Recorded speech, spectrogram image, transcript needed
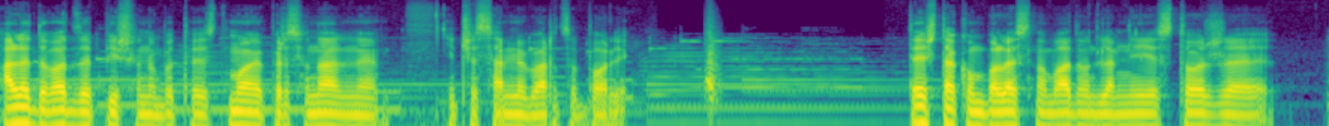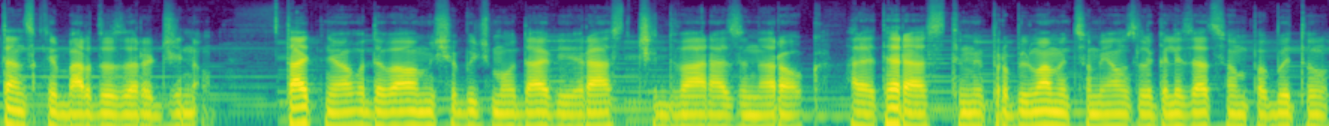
Ale do władzy piszę, no bo to jest moje personalne i czasami bardzo boli. Też taką bolesną wadą dla mnie jest to, że tęsknię bardzo za rodziną. Ostatnio udawało mi się być w Mołdawii raz czy dwa razy na rok, ale teraz z tymi problemami, co miałem z legalizacją pobytu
